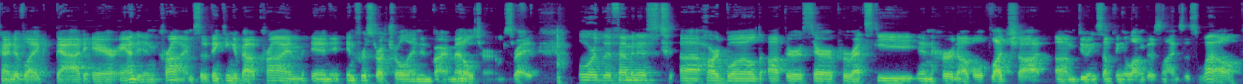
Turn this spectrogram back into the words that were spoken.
kind of like bad air and in crime. So thinking about crime in infrastructural and environmental terms, right? Or the feminist uh, hard-boiled author Sara Paretsky in her novel Bloodshot, um, doing something along those lines as well.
